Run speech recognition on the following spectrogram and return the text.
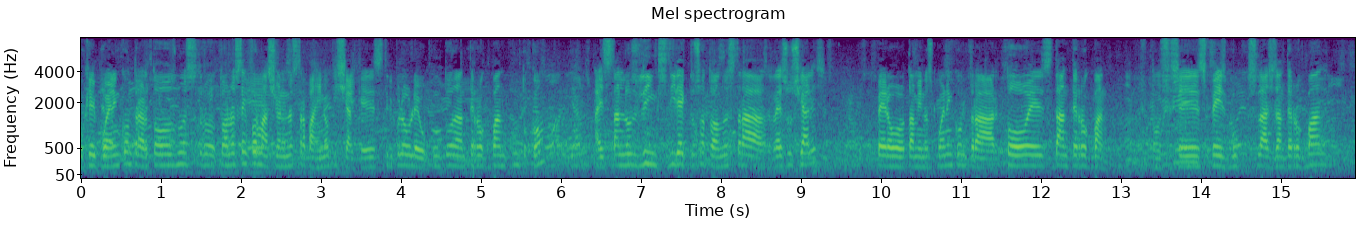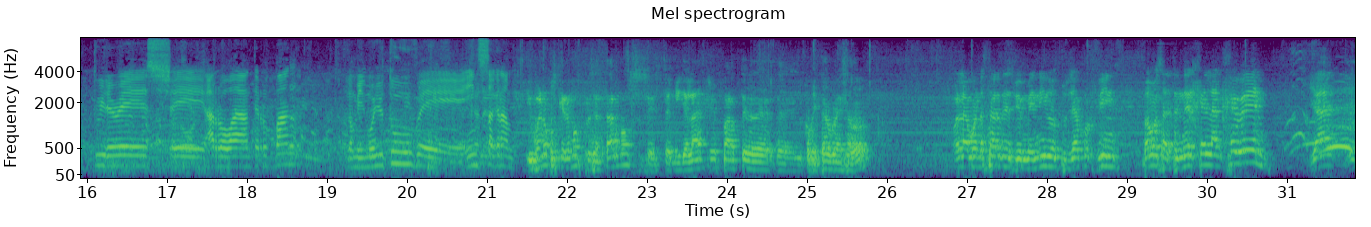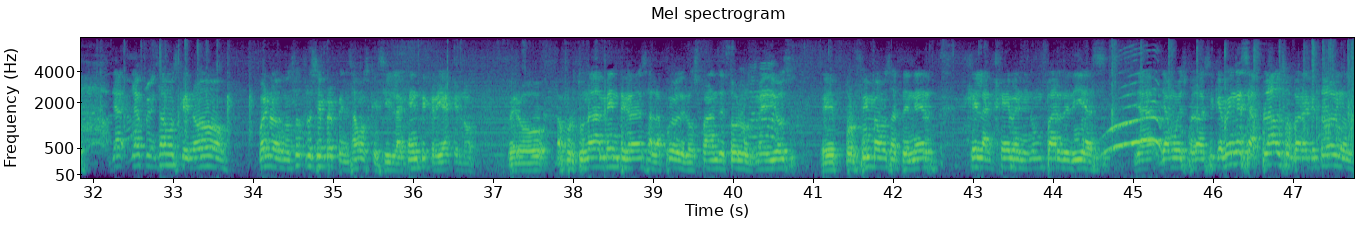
Ok, pueden encontrar todos nuestro, toda nuestra información en nuestra página oficial que es www.danterockband.com. Ahí están los links directos a todas nuestras redes sociales, pero también nos pueden encontrar, todo es Dante Rock Band. Entonces es Facebook slash Dante Rock Band, Twitter es eh, arroba Dante Rock Band, lo mismo YouTube, eh, Instagram. Y bueno, pues queremos presentarnos, este, Miguel Ángel, parte de- del comité organizador. Hola, buenas tardes, bienvenidos. Pues ya por fin vamos a tener Hell and Heaven. Ya, ya, ya pensamos que no. Bueno, nosotros siempre pensamos que sí, la gente creía que no. Pero afortunadamente, gracias al apoyo de los fans de todos los medios, eh, por fin vamos a tener Hell and Heaven en un par de días. Ya, ya muy esperado. Así que venga ese aplauso para que todos nos,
